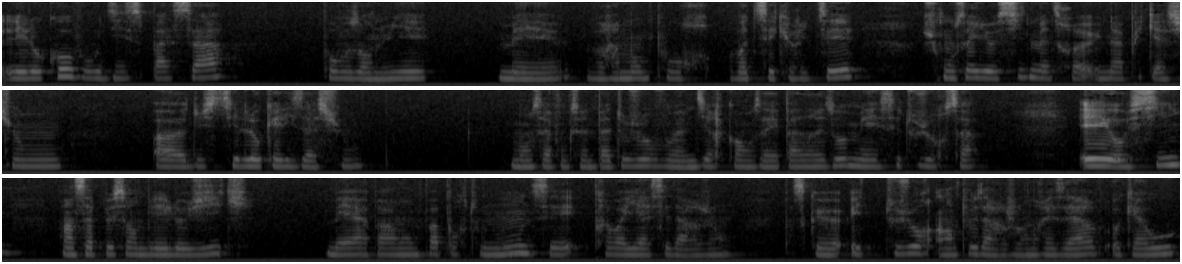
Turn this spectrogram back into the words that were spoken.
les locaux vous disent pas ça pour vous ennuyer mais vraiment pour votre sécurité. Je conseille aussi de mettre une application euh, du style localisation. Bon, ça fonctionne pas toujours, vous allez me dire quand vous n'avez pas de réseau, mais c'est toujours ça. Et aussi, ça peut sembler logique, mais apparemment pas pour tout le monde, c'est prévoyez assez d'argent. Parce que et toujours un peu d'argent de réserve au cas où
